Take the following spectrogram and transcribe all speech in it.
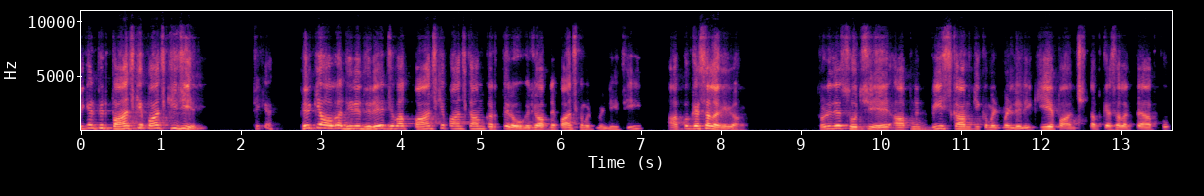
ठीक है, फिर पाँच के पाँच कीजिए। ठीक है? फिर क्या होगा धीरे धीरे जब आप पाँच के पाँच काम करते रहोगे, जो आपने पाँच कमिटमेंट ली थी, आपको कैसा लगेगा? थोड़ी देर सोचिए, आपने बीस काम की कमिटमेंट ले ली, किए पाँच, तब कैसा लगता है आपको?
